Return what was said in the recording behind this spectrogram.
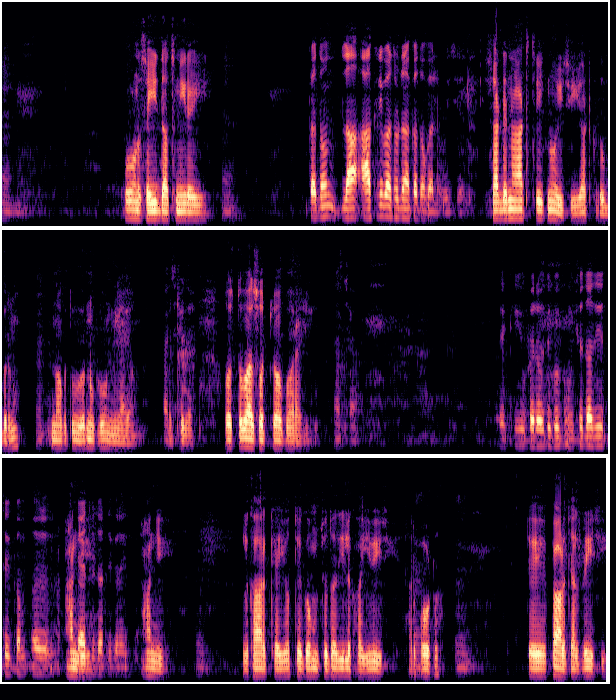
ਹੂੰ। ਉਹ ਹੁਣ ਸਹੀ ਦੱਸ ਨਹੀਂ ਰਹੀ। ਹੂੰ। ਕਦੋਂ ਲਾ ਆਖਰੀ ਵਾਰ ਤੁਹਾਡੇ ਨਾਲ ਕਦੋਂ ਗੱਲ ਹੋਈ ਸੀ? ਸਾਡੇ ਨਾਲ 8 ਤਰੀਕ ਨੂੰ ਹੋਈ ਸੀ 8 ਅਕਤੂਬਰ ਨੂੰ। ਹੂੰ 9 ਅਕਤੂਬਰ ਨੂੰ ਫੋਨ ਨਹੀਂ ਆਇਆ ਅੱਛਾ। ਬੱਚੇ ਦਾ। ਉਸ ਤੋਂ ਬਾਅਦ ਸੁੱਚ ਆਫ ਆ ਰਿਹਾ ਅੱਛਾ। ਤੇ ਕੀ ਫਿਰ ਉਹਦੀ ਕੋਈ ਗੁੰਮਸ਼ੁਦਾ ਦੀ ਤੇ ਹਾਂਜੀ। ਸ਼ਿਕਾਇਤ ਵੀ ਦਰਜ ਕਰਾਈ ਸੀ? ਹਾਂਜੀ। ਹੂੰ। ਲਿਖਾ ਰੱਖਿਆ ਜੀ ਉੱਥੇ ਗੁੰਮਸ਼ੁਦਾ ਦੀ ਲਿਖਾਈ ਹੋਈ ਸੀ ਰਿਪੋਰਟ। ਹੂੰ। ਤੇ ਭਾਲ ਚੱਲ ਰਹੀ ਸੀ।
